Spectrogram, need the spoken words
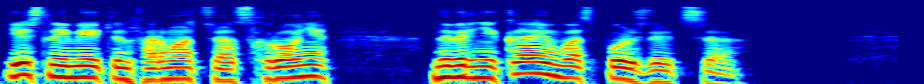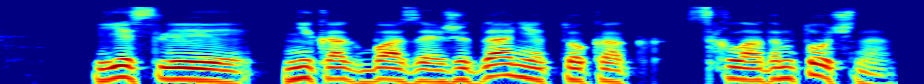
Если имеют информацию о схроне, наверняка им воспользуются. Если не как базой ожидания, то как складом точно.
